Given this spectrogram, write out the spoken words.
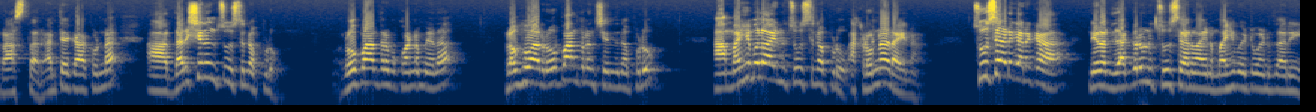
రాస్తారు. అంతేకాకుండా ఆ దర్శనం చూసినప్పుడు రూపాంతరం కొండ మీద ప్రభువారు రూపాంతరం చెందినప్పుడు ఆ మహిమలో ఆయన చూసినప్పుడు అక్కడ ఉన్నాడు ఆయన. చూశాడు కనుక నేను అది దగ్గరుండి చూశాను ఆయన మహిమ ఎటువంటిదని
